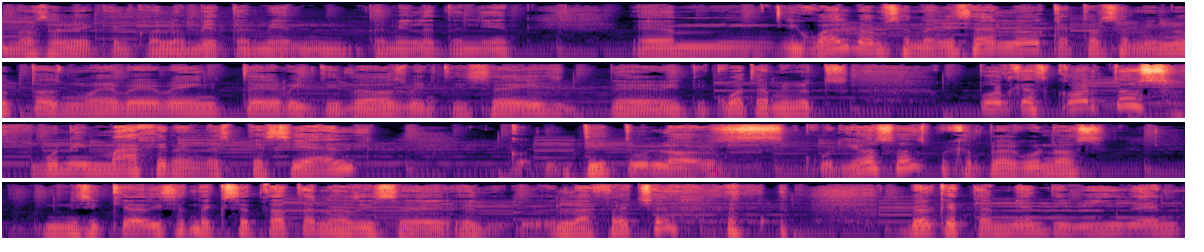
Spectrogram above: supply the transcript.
no sabía que en Colombia también, también la tenían. Um, igual vamos a analizarlo, 14 minutos, 9, 20, 22, 26, eh, 24 minutos. Podcast cortos, una imagen en especial, títulos curiosos, por ejemplo, algunos ni siquiera dicen de qué se trata, nos dice eh, la fecha. Veo que también dividen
